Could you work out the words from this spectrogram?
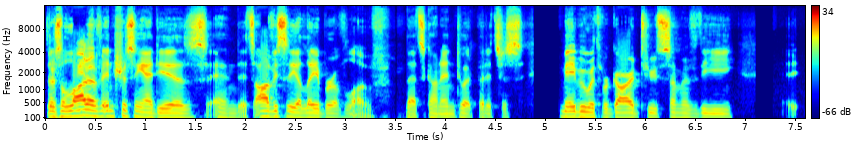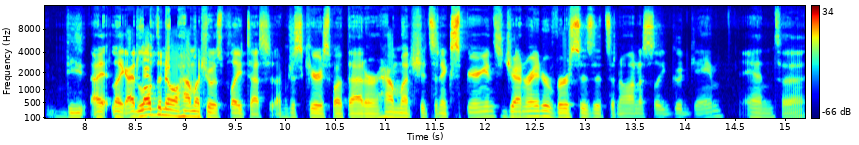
there's a lot of interesting ideas, and it's obviously a labor of love that's gone into it. But it's just maybe with regard to some of the the I, like I'd love to know how much it was play tested. I'm just curious about that, or how much it's an experience generator versus it's an honestly good game. And uh,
